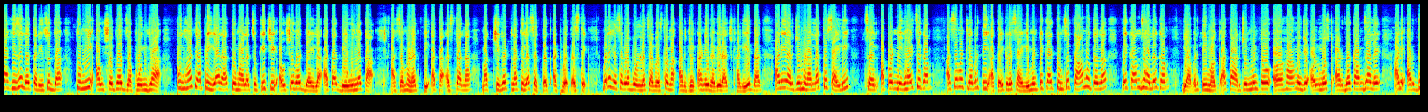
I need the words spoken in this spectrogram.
काही झालं तरी सुद्धा तुम्ही औषधं जपून घ्या. पुन्हा त्या प्रियाला तुम्हाला चुकीची औषधं द्यायला आता देऊ नका असं म्हणत ती आता असताना मागची घटना तिला सतत आठवत असते. बरं हे सगळं बोलणं चालू असताना अर्जुन आणि रविराज खाली येतात आणि अर्जुन म्हणाला तो सायली चल आपण निघायचं काम असं म्हटल्यावरती आता इकडे सायली म्हणते काय तुमचं काम होतं ना? ते काम झालं का यावरती मग आता अर्जुन म्हणतो हा म्हणजे ऑलमोस्ट अर्ध काम झालंय आणि अर्ध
